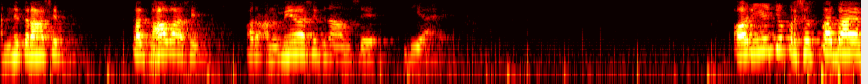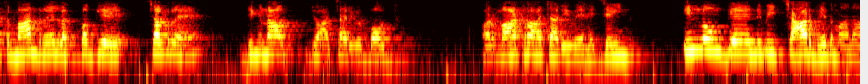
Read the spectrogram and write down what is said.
अन्यतरा सिद्ध तद्भावा और अनुमेय सिद्ध नाम से दिया है। और ये जो प्रशस्त मान रहे, लगभग ये चल रहे हैं, डिंगनाग जो आचार्य बौद्ध और माठरा आचार्य वे हैं, जैन, इन लोगों के ने भी चार भेद माना।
